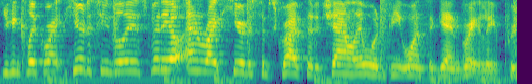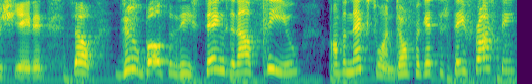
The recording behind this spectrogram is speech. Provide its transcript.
You can click right here to see the latest video and right here to subscribe to the channel. It would be once again greatly appreciated. So do both of these things and I'll see you on the next one. Don't forget to stay frosty.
